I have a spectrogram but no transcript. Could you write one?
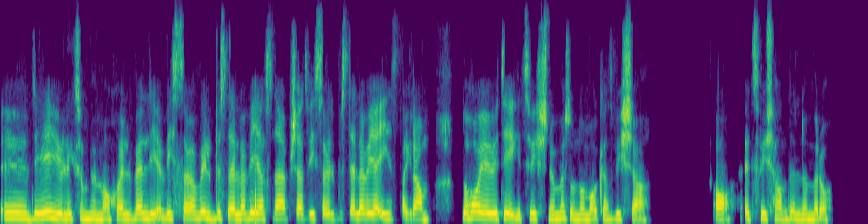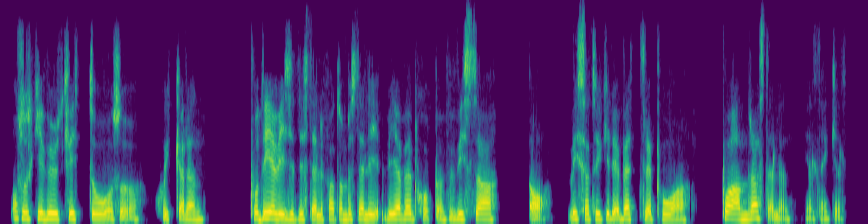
Eh, det är ju liksom hur man själv väljer. Vissa vill beställa via Snapchat, vissa vill beställa via Instagram. Då har jag ju ett eget swishnummer som de bara kan swisha, ja, ett swishhandelnummer då. Och så skriver ut kvitto och så skickar den på det viset istället för att de beställer via webbshoppen. För vissa, ja, vissa tycker det är bättre på, på andra ställen helt enkelt.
